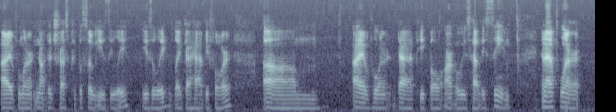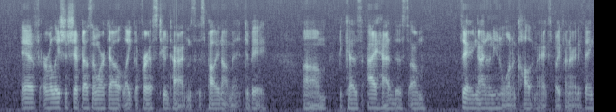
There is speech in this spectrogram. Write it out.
I've learned not to trust people so easily, easily like I had before. Um, I've learned that people aren't always how they seem, and I've learned if a relationship doesn't work out like the first two times, it's probably not meant to be. Um, because I had this um, thing, I don't even want to call it my ex-boyfriend or anything,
